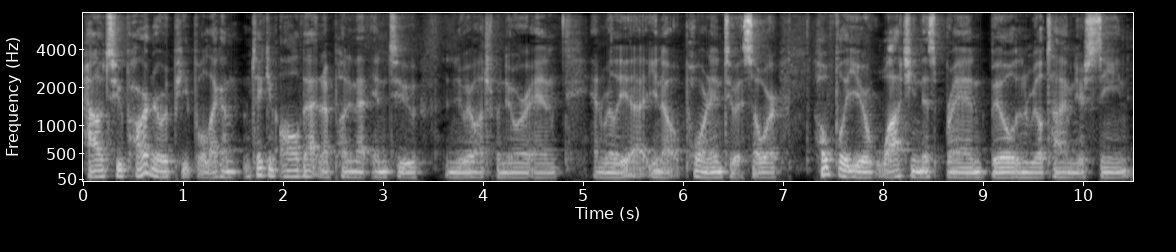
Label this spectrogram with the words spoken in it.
how to partner with people. Like I'm, I'm taking all that and I'm putting that into the new wave entrepreneur and, and really, uh, you know, pouring into it. So we're, hopefully you're watching this brand build in real time and you're seeing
